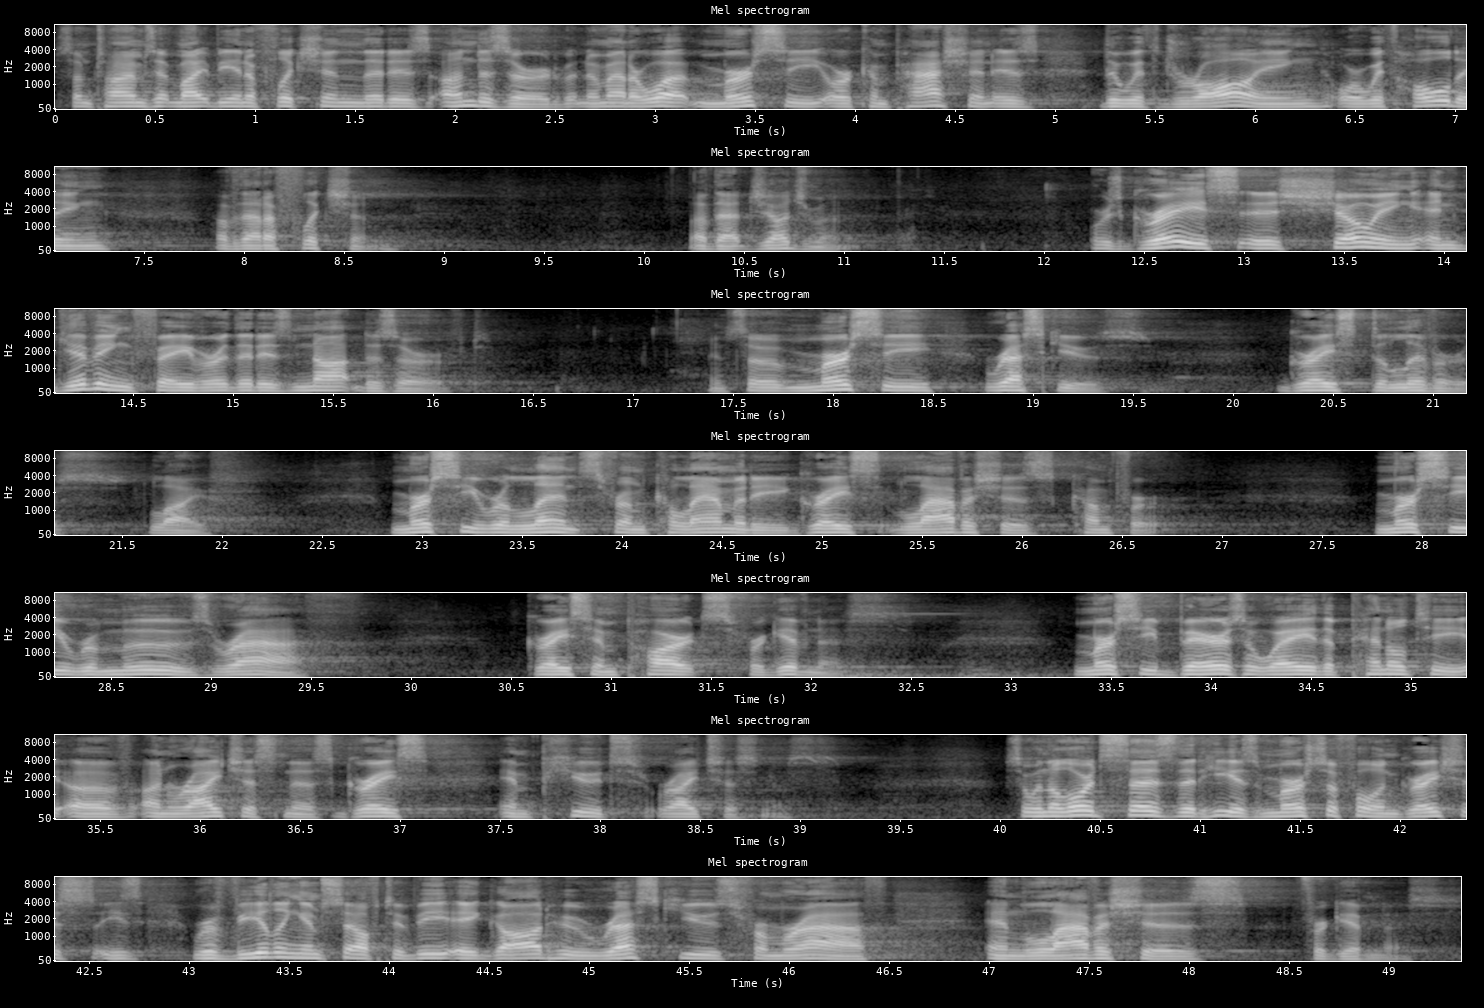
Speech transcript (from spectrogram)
Sometimes it might be an affliction that is undeserved, but no matter what, mercy or compassion is the withdrawing or withholding of that affliction, of that judgment. Whereas grace is showing and giving favor that is not deserved. And so mercy rescues, grace delivers life. Mercy relents from calamity, grace lavishes comfort. Mercy removes wrath, grace imparts forgiveness. Mercy bears away the penalty of unrighteousness, grace imputes righteousness. So when the Lord says that He is merciful and gracious, He's revealing Himself to be a God who rescues from wrath and lavishes forgiveness,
